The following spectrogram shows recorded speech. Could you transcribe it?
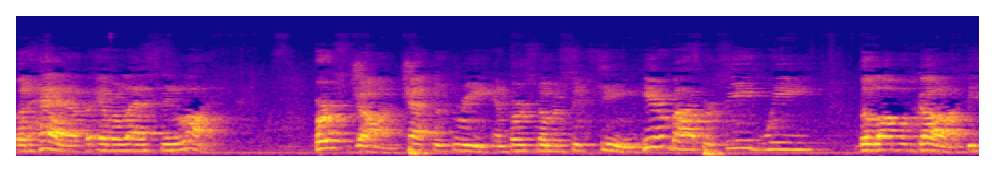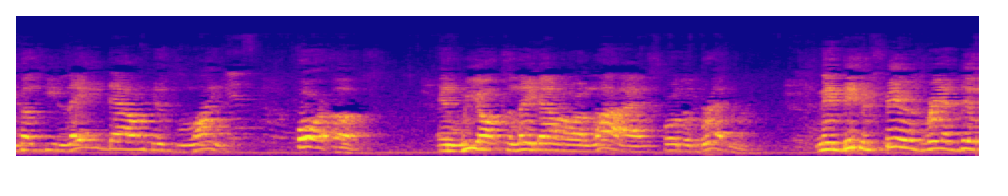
but have everlasting life. 1 John chapter 3 and verse number 16. Hereby perceive we the love of God, because he laid down his life for us, and we ought to lay down our lives for the brethren. And then Deacon Spears read this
